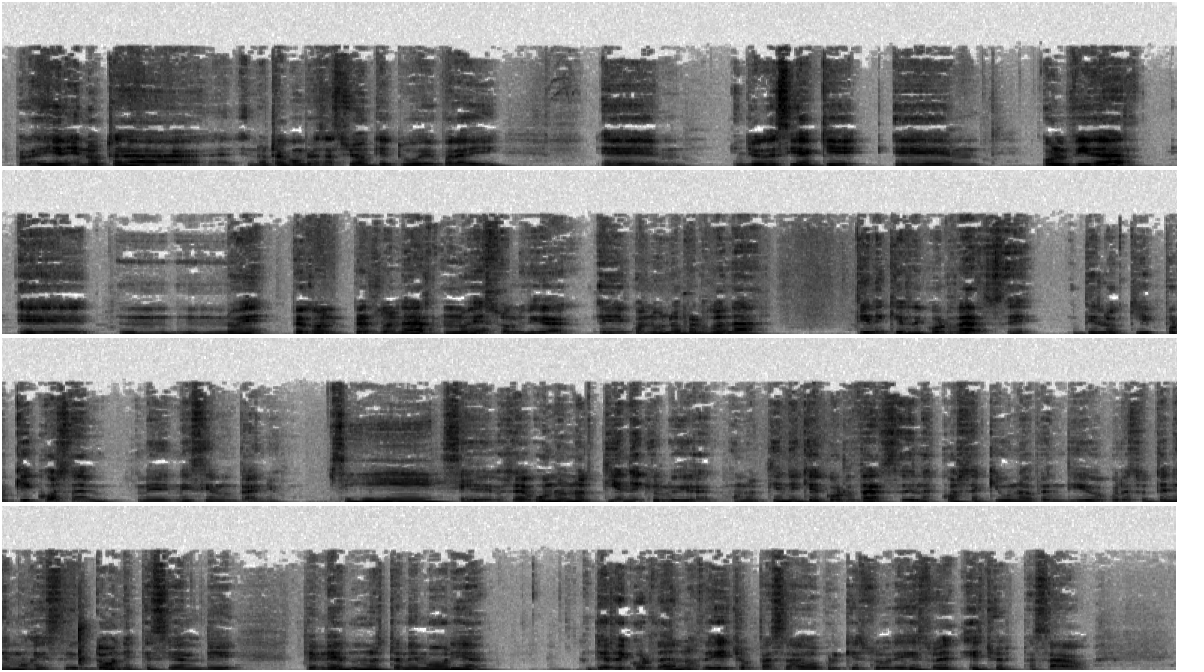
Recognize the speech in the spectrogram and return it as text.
Por ahí, en otra, en otra conversación que tuve por ahí, yo decía que eh, olvidar eh, no es, perdón, perdonar no es olvidar. Eh, cuando uno perdona, tiene que recordarse de lo que, por qué cosas me, hicieron daño. Sí, sí. o sea, uno no tiene que olvidar, uno tiene que acordarse de las cosas que uno ha aprendido. Por eso tenemos ese don especial de tener nuestra memoria, de recordarnos de hechos pasados, porque sobre esos hechos pasados,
